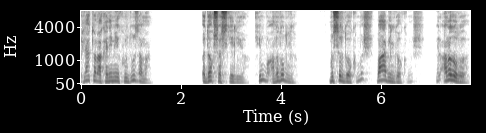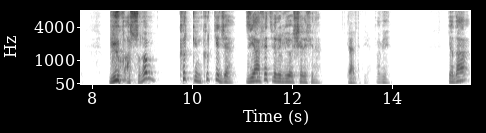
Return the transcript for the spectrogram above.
Platon akademiyi kurduğu zaman Ödoksos geliyor. Kim bu? Anadolu'lu. Mısır'da okumuş, Babil'de okumuş. Bir Anadolu büyük astronom 40 gün 40 gece ziyafet veriliyor şerefine. geldi diye. Tabii. Ya da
